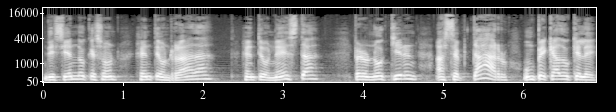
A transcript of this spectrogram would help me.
diciendo que son gente honrada, gente honesta, pero no quieren aceptar un pecado que le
